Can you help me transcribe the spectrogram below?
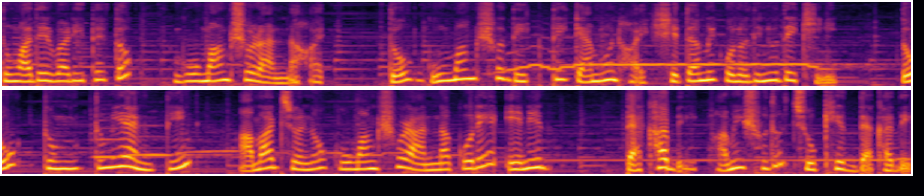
তোমাদের বাড়িতে তো গোমাংস রান্না হয়। তো গোমাংস দেখতে কেমন হয় সেটা আমি কোনোদিনও দেখিনি। তো তুম- একদিন আমার জন্য গোমাংস রান্না করে এনে দেখাবে। আমি শুধু চোখের দেখা দিই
